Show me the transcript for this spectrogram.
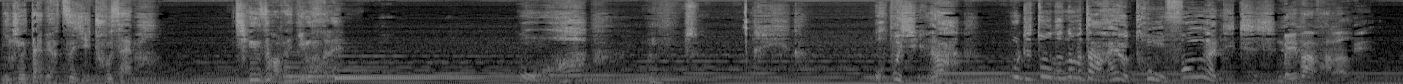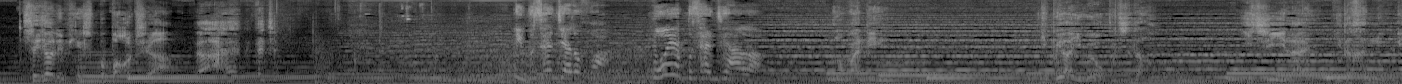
你就代表自己出赛吧，亲自把它赢回来。我，嗯，哎呀，我不行啊，我这肚子那么大，还有痛风啊！你这是没办法了，谁叫你平时不保持啊？哎，这你不参加的话，我也不参加了。罗曼蒂，你不要以为我不知道，一直以来你都很努力。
